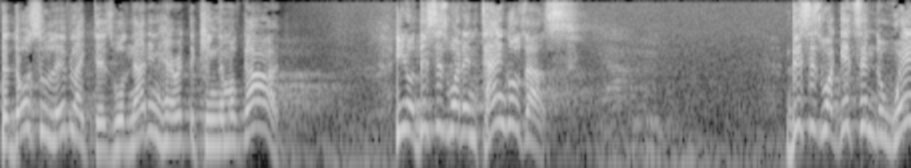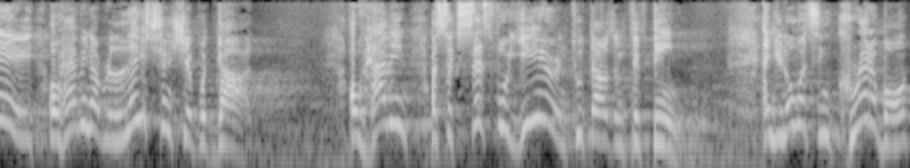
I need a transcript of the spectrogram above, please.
that those who live like this will not inherit the kingdom of God. You know, this is what entangles us. This is what gets in the way of having a relationship with God of having a successful year in 2015. And you know what's incredible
